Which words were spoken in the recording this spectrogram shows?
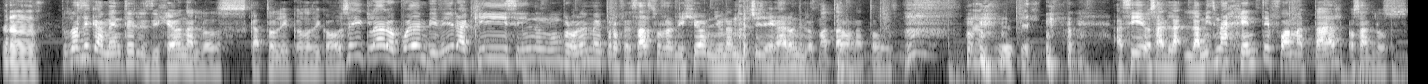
pero Pues básicamente les dijeron a los católicos, así como, sí, claro, pueden vivir aquí sin ningún problema y profesar su religión. Y una noche llegaron y los mataron a todos. ah. Así, o sea, la, la misma gente fue a matar, o sea, los,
